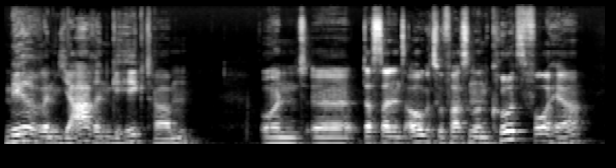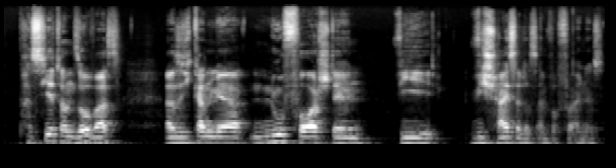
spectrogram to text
mehreren Jahren gehegt haben. Und äh, das dann ins Auge zu fassen und kurz vorher passiert dann sowas. Also ich kann mir nur vorstellen, wie, wie scheiße das einfach für einen ist.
